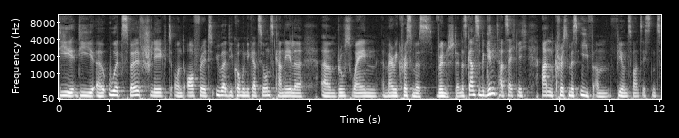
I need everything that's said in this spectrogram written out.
die, die äh, Uhr 12 schlägt und Alfred über die Kommunikationskanäle ähm, Bruce Wayne a Merry Christmas wünscht. Denn das Ganze beginnt tatsächlich an Christmas Eve am 24.12.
